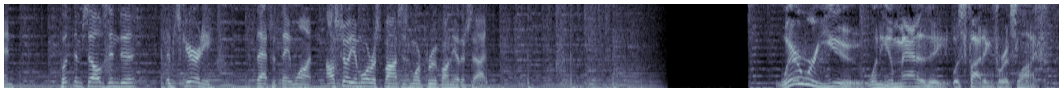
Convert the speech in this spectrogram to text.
and put themselves into obscurity if that's what they want. I'll show you more responses, more proof on the other side. Where were you when humanity was fighting for its life?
